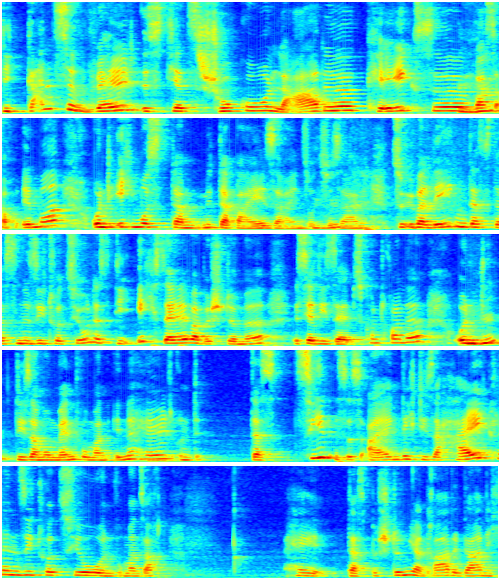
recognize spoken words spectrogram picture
die ganze Welt ist jetzt Schokolade, Kekse, mhm. was auch immer und ich muss da mit dabei sein sozusagen. Mhm. Zu überlegen, dass das eine Situation ist, die ich selber bestimme, ist ja die Selbstkontrolle und mhm. dieser Moment, wo man innehält und das Ziel ist es eigentlich, diese heiklen Situationen, wo man sagt, hey, das bestimmt ja gerade gar nicht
